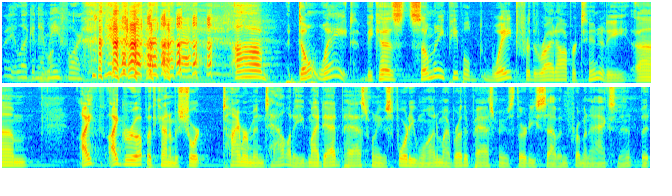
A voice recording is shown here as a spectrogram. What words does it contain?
What are you looking at me for? um, don't wait because so many people wait for the right opportunity. Um, I I grew up with kind of a short timer mentality. My dad passed when he was 41. My brother passed when he was 37 from an accident. But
